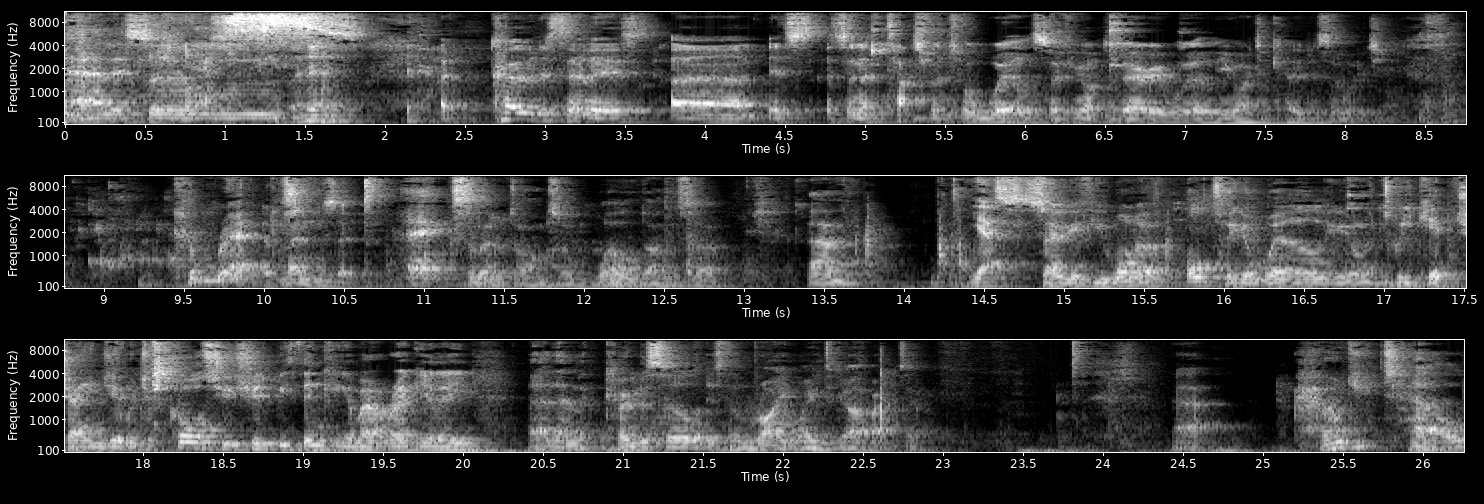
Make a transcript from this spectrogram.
Ellison. A codicil is um, it's it's an attachment to a will. So if you want to vary a will, you write a codicil, which Correct. amends it. Excellent answer. Well done, sir. Um, yes, so if you want to alter your will, you want to tweak it, change it, which of course you should be thinking about regularly, uh, then the codicil is the right way to go about it. Uh, how do you tell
